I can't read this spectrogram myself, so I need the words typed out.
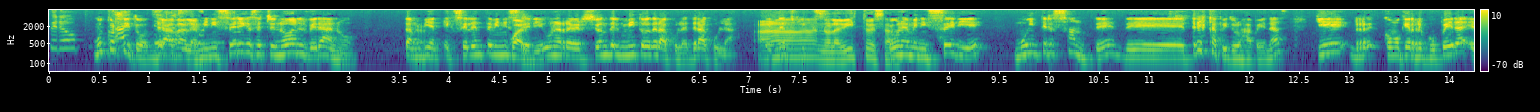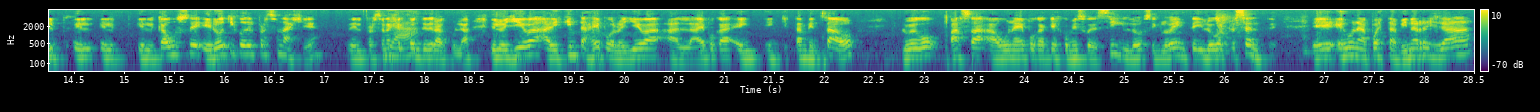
Pero, Muy cortito, la miniserie que se estrenó en el verano también, excelente miniserie, una reversión del mito de Drácula, Drácula, ah, en Netflix. no la he visto esa. Es una miniserie muy interesante de tres capítulos apenas, que como que recupera el, el, el, cauce erótico del personaje, del personaje Conde Drácula, y lo lleva a distintas épocas, lo lleva a la época en, en que está ambientado, luego pasa a una época que es comienzo del siglo, siglo XX, y luego al presente. Eh, es una apuesta bien arriesgada,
